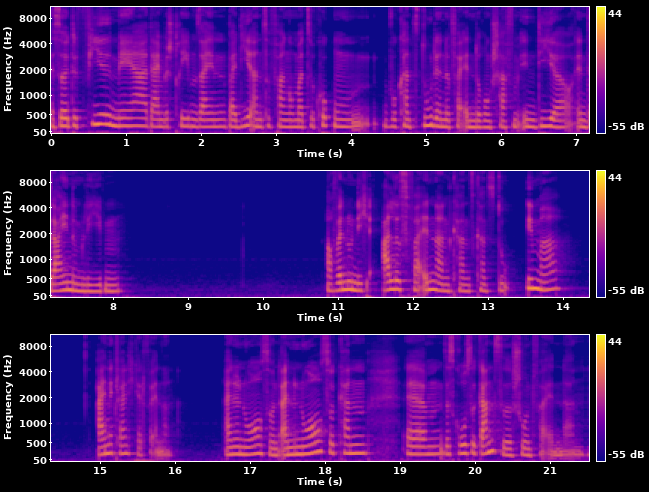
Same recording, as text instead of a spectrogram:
Es sollte viel mehr dein Bestreben sein, bei dir anzufangen, um mal zu gucken, wo kannst du denn eine Veränderung schaffen in dir, in deinem Leben. Auch wenn du nicht alles verändern kannst, kannst du immer eine Kleinigkeit verändern. Eine Nuance. Und eine Nuance kann ähm, das große Ganze schon verändern.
